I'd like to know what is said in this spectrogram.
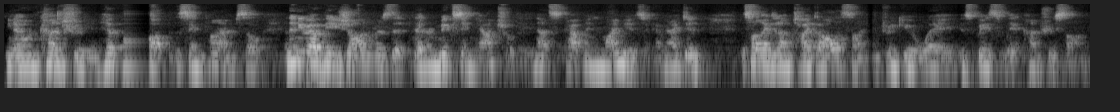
you know, and country and hip hop at the same time. So, and then you have these genres that, that are mixing naturally, and that's happening in my music. I mean, I did the song I did on Ty Dolla Sign, "Drink You Away," is basically a country song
